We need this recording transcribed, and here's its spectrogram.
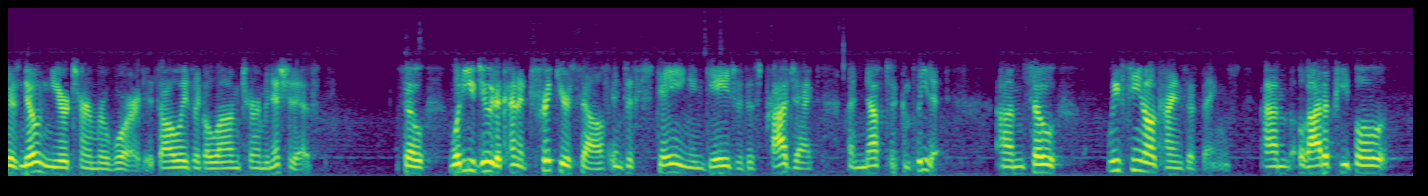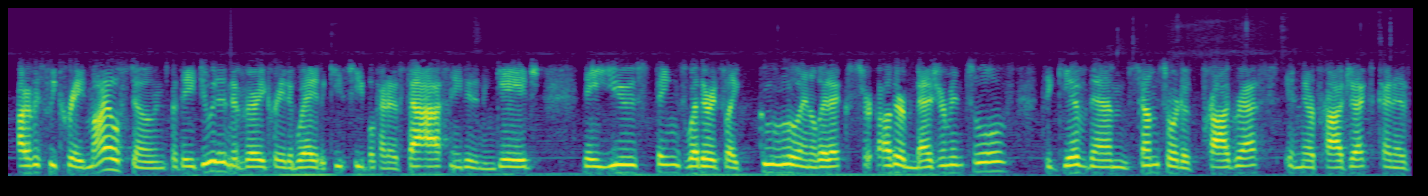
there's no near-term reward. It's always like a long-term initiative. So, what do you do to kind of trick yourself into staying engaged with this project enough to complete it? Um, so, we've seen all kinds of things. Um, a lot of people obviously create milestones, but they do it in a very creative way that keeps people kind of fascinated and engaged. They use things, whether it's like Google Analytics or other measurement tools, to give them some sort of progress in their project, kind of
